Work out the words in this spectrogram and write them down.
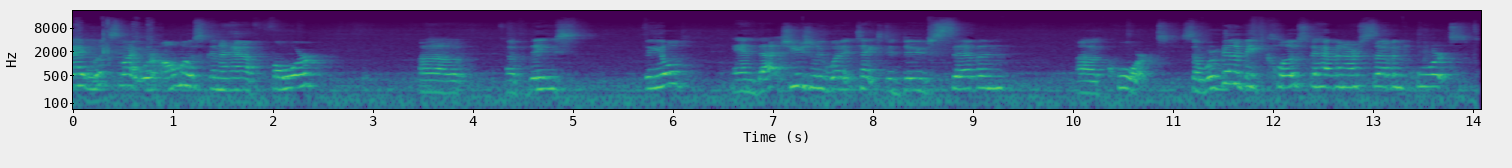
Okay, looks like we're almost going to have four uh, of these filled, and that's usually what it takes to do seven uh, quarts. So we're going to be close to having our seven quarts,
